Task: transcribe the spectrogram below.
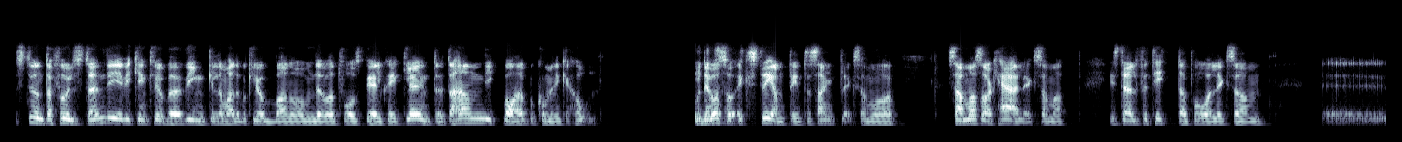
struntade fullständigt i vilken klubba, vinkel de hade på klubban och om det var två spelskickliga eller inte. Utan han gick bara på kommunikation. Och det var så extremt intressant liksom. Och samma sak här liksom. Att istället för att titta på liksom eh,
